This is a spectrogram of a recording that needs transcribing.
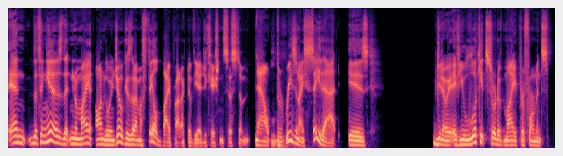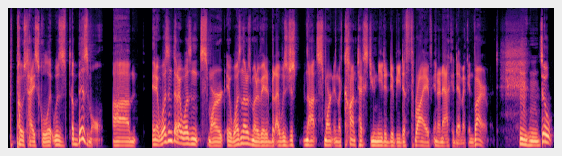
And the thing is that, you know, my ongoing joke is that I'm a failed byproduct of the education system. Now, the reason I say that is you know, if you look at sort of my performance post high school, it was abysmal. Um, and it wasn't that I wasn't smart. It wasn't that I was motivated, but I was just not smart in the context you needed to be to thrive in an academic environment. Mm-hmm. So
